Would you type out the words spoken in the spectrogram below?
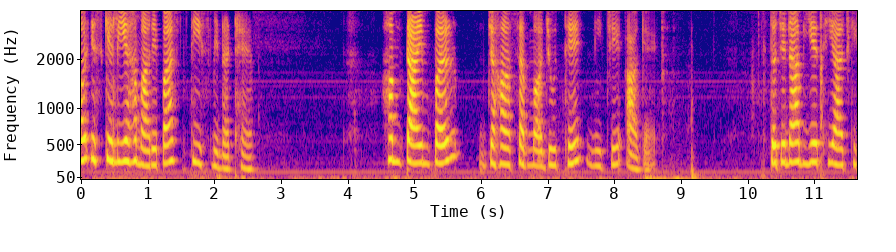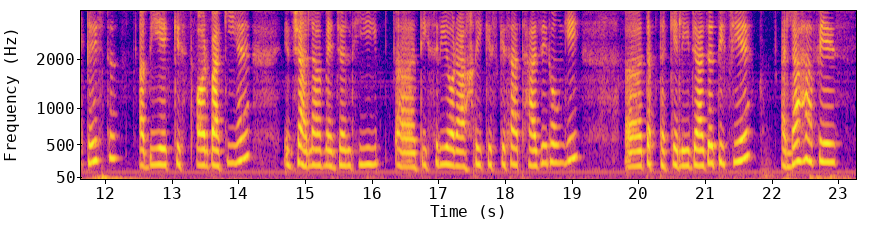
और इसके लिए हमारे पास तीस मिनट हैं। हम टाइम पर जहाँ सब मौजूद थे, नीचे आ गए। तो जनाब, ये थी आज की किस्त। अभी एक किस्त और बाकी है। इन मैं जल्द ही तीसरी और आखिरी किस्त के साथ हाज़िर होंगी। तब तक के लिए इजाज़त दीजिए। अल्लाह हाफिज़।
